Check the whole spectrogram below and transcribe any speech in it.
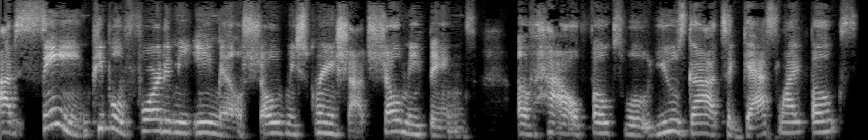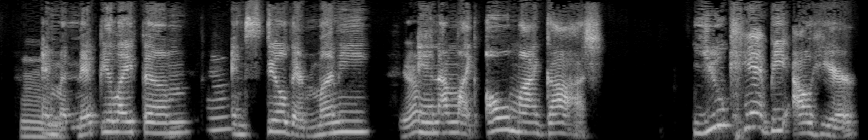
I've seen people forwarded me emails, showed me screenshots, showed me things of how folks will use God to gaslight folks mm. and manipulate them mm. and steal their money. Yeah. And I'm like, oh my gosh, you can't be out here.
